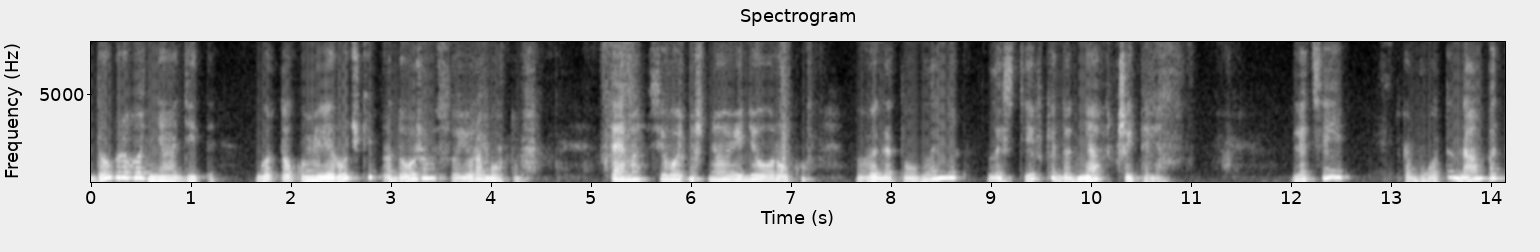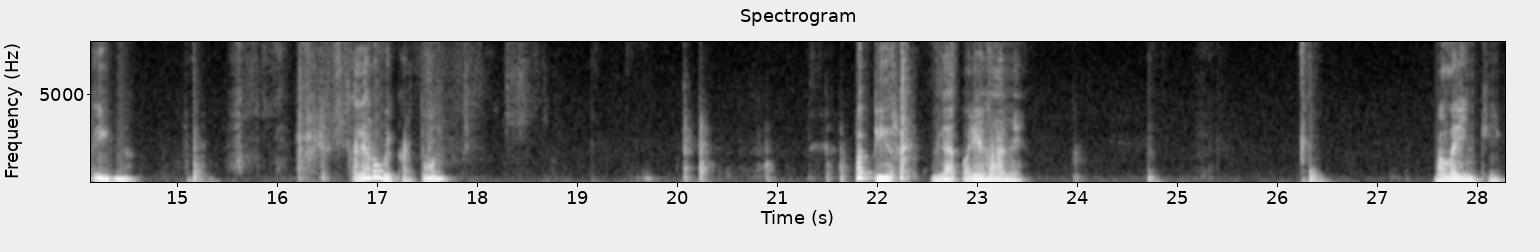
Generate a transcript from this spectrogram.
Доброго дня, діти! Гурток «Умілі ручки продовжує свою роботу. Тема сьогоднішнього відеоуроку – виготовлення листівки до Дня вчителя. Для цієї роботи нам потрібно кольоровий картон, папір для орігамі, маленький,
